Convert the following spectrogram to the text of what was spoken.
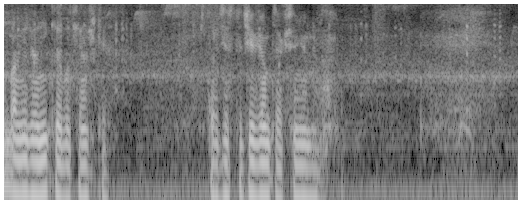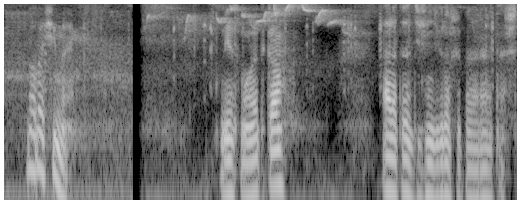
Chyba niedzielniki albo ciężkie. 49 jak się nie mylę. No lecimy. Jest monetka, ale to jest 10 groszy PRL też.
